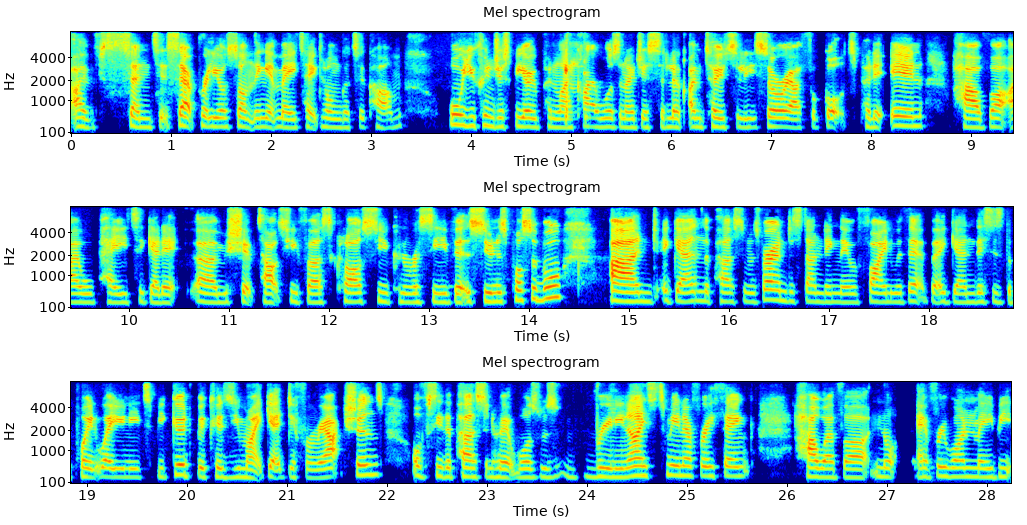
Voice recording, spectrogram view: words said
I've sent it separately or something. It may take longer to come. Or you can just be open like I was, and I just said, Look, I'm totally sorry, I forgot to put it in. However, I will pay to get it um, shipped out to you first class so you can receive it as soon as possible. And again, the person was very understanding, they were fine with it. But again, this is the point where you need to be good because you might get different reactions. Obviously, the person who it was was really nice to me and everything. However, not everyone may be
